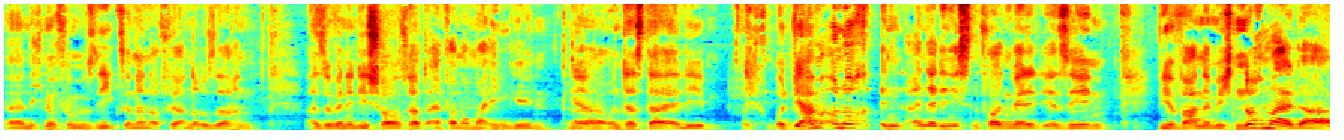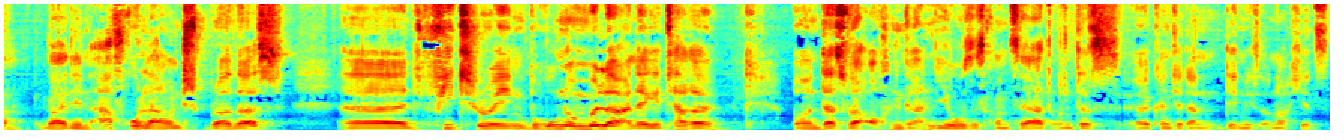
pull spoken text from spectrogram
äh, nicht nur für Musik, sondern auch für andere Sachen. Also wenn ihr die Chance habt, einfach nochmal hingehen Ja. äh, und das da erleben. Richtig. Und wir haben auch noch in einer der nächsten Folgen, werdet ihr sehen, wir waren nämlich nochmal da bei den Afro Lounge Brothers, äh, featuring Bruno Müller an der Gitarre. Und das war auch ein grandioses Konzert und das äh, könnt ihr dann demnächst auch noch jetzt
